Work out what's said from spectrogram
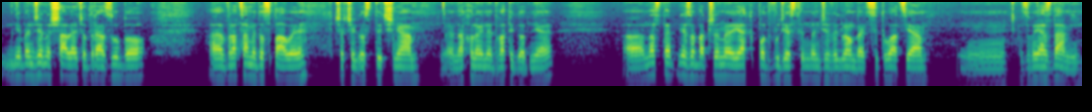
nie będziemy szaleć od razu, bo e, wracamy do Spały 3 stycznia e, na kolejne dwa tygodnie. E, Następnie zobaczymy, jak po 20 będzie wyglądać sytuacja mm, z wyjazdami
